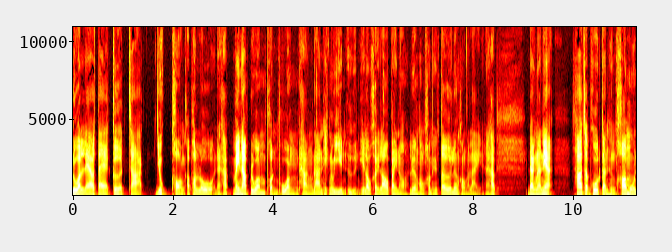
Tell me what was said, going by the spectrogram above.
ล้วนแล้วแต่เกิดจากยุคของอพอลโลนะครับไม่นับรวมผลพวงทางด้านเทคโนโลยีอื่นๆ ที่เราเคยเล่าไปเนาะเรื่องของคอมพิวเตอร์เรื่องของอะไรนะครับ ดังนั้นเนี่ย ถ้าจะพูดกันถึงข้อมูล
